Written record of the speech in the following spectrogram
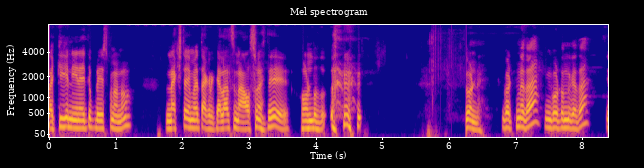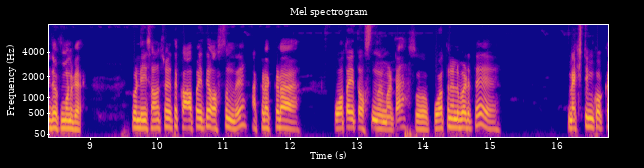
లక్కీగా నేనైతే ఇప్పుడు వేసుకున్నాను. నెక్స్ట్ టైం అయితే అక్కడికి వెళ్ళాల్సిన అవసరం అయితే ఉండదు. ఇదిగోండి గట్టు మీద ఇంకోటి ఉంది కదా ఇది ఒక మునగ. ఇదిగోండి ఈ సంవత్సరం అయితే కాపు అయితే వస్తుంది. అక్కడక్కడ పూత అయితే వస్తుంది అనమాట సో పూత నిలబడితే నెక్స్ట్ ఇంకొక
